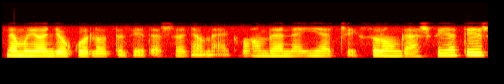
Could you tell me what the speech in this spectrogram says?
nem olyan gyakorlott az édesanyja meg. Van benne ijegység, szorongás, féltés,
